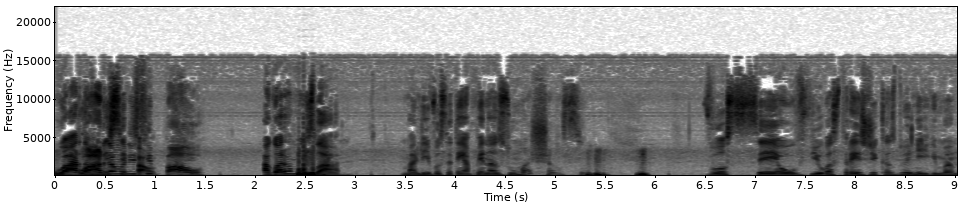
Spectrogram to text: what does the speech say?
Guarda, Guarda municipal. municipal. Agora vamos lá. Marli, você tem apenas uma chance. Você ouviu as três dicas do Enigma.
